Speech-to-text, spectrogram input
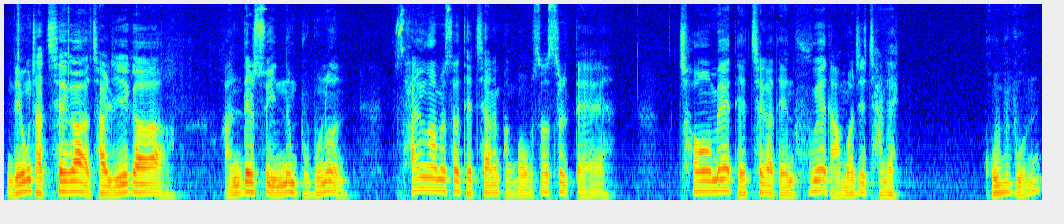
내용 자체가 잘 이해가 안 될 수 있는 부분은 사용하면서 대체하는 방법을 썼을 때 처음에 대체가 된 후에 나머지 잔액 그 부분,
